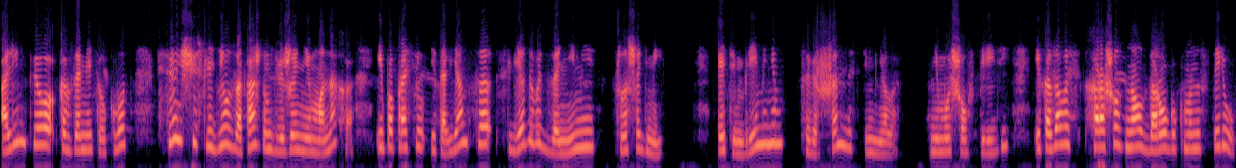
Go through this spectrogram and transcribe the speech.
Олимпио, как заметил Клод, все еще следил за каждым движением монаха и попросил итальянца следовать за ними с лошадьми. Этим временем совершенно стемнело. Немой шел впереди и, казалось, хорошо знал дорогу к монастырю,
